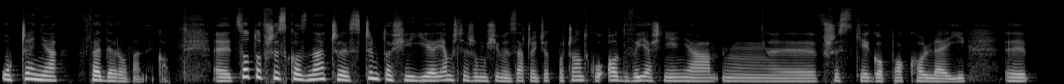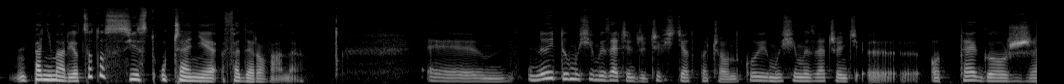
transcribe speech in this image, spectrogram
uczenia federowanego. E, Co to wszystko znaczy, z czym to się je? Ja myślę, że musimy zacząć od początku, od wyjaśnienia mm, e, wszystkiego po kolei. E, Pani Mario, co to jest uczenie federowane? No i tu musimy zacząć rzeczywiście od początku i musimy zacząć od tego, że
